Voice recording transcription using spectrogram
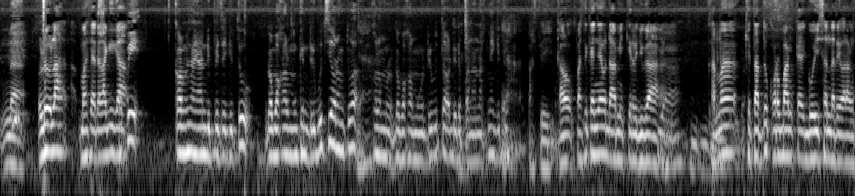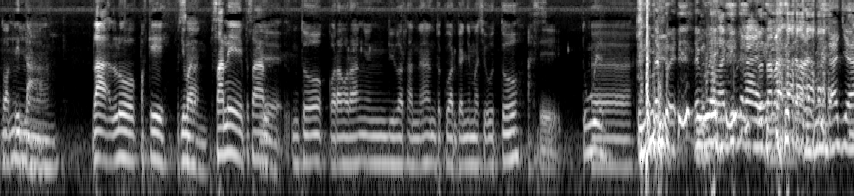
Nah, lu lah masih ada lagi gak? Tapi kalau misalnya di PC gitu gak bakal mungkin ribut sih orang tua. Kalau gak bakal mungkin ribut kalau di depan anaknya gitu. Ya pasti. Kalau pasti kayaknya udah mikir juga. Iya. Karena kita tuh korban keegoisan dari orang tua kita. Lah lu pakai gimana? Pesan nih, pesan. Iya, untuk orang-orang yang di luar sana untuk keluarganya masih utuh Asik. Tungguin. Tungguin. Tungguin. Lagi. Bentar lagi tungguin aja.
